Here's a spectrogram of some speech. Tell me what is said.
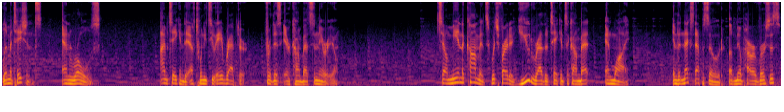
limitations, and roles, I'm taking the F-22A Raptor for this air combat scenario. Tell me in the comments which fighter you'd rather take into combat and why. In the next episode of Millpower Versus,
